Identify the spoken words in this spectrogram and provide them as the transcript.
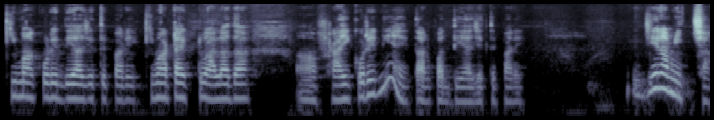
কিমা করে দেওয়া যেতে পারে। কিমাটা একটু আলাদা ফ্রাই করে নিয়ে তারপর দেওয়া যেতে পারে। যেরম ইচ্ছা।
